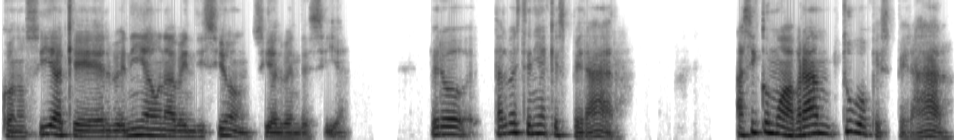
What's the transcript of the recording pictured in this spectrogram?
conocía que él venía una bendición si él bendecía, pero tal vez tenía que esperar así como Abraham tuvo que esperar,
